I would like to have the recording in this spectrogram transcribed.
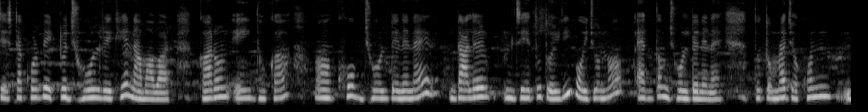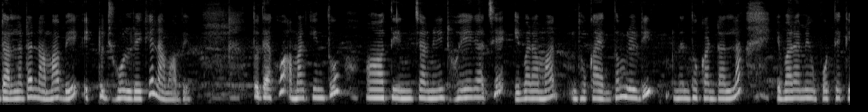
চেষ্টা করবে একটু ঝোল রেখে নামাবার। কারণ এই ধোকা খুব ঝোল টেনে নেয়। ডালের যেহেতু তৈরি, ওই জন্য একদম ঝোল টেনে নেয়। তো তোমরা যখন ডালনাটা নামাবে, একটু ঝোল রেখে নামাবে। তো দেখো, আমার কিন্তু তিন চার মিনিট হয়ে গেছে। এবার আমার ধোকা একদম রেডি মানে ধোকার ডালনা। এবার আমি উপর থেকে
